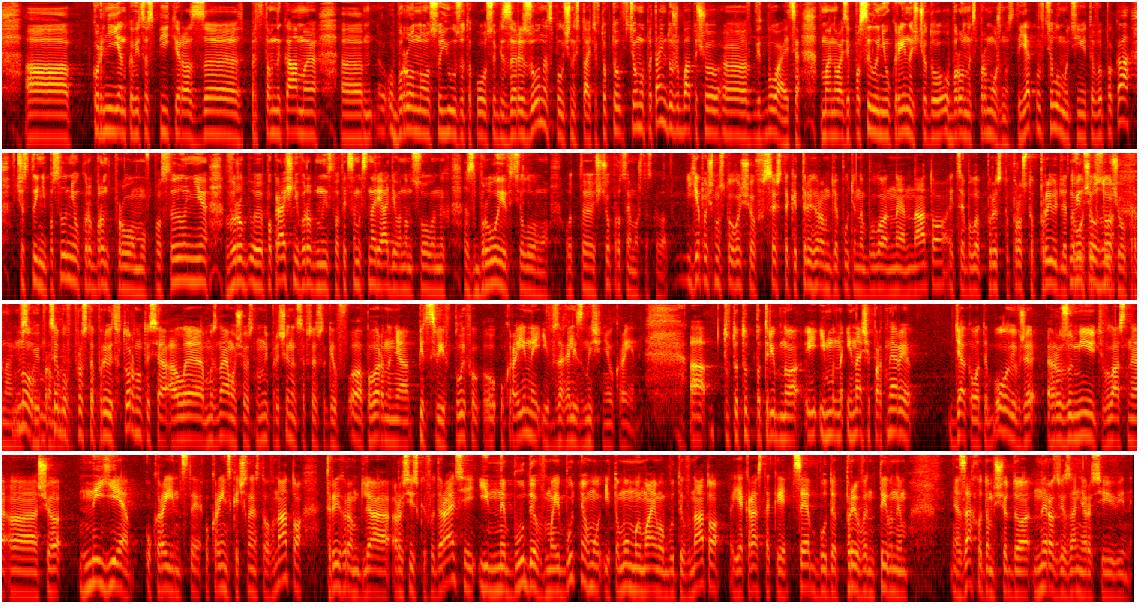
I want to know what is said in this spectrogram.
Корнієнко, віце-спікера з е, представниками е, оборонного союзу, такого собі з Аризони, Сполучених Штатів. Тобто в цьому питанні дуже багато що е, відбувається. В маю на увазі посилення України щодо оборонних спроможностей. Як ви в цілому оцінюєте ВПК в частині посилення Укроборонпрому, в посиленні вироб... покращення виробництва тих самих снарядів анонсованих, зброї в цілому? От е, що про це можете сказати? Я почну з того, що все ж таки тригером для Путіна було не НАТО, і це було просто просто привід для Ну, того, він щоб озвучував, принаймні, ну, це промові. Був просто привід вторгнутися, але ми знаємо, що основні причини це все ж таки в- повернення під свій вплив України і взагалі знищення України. А, тобто тут потрібно і, наші партнери. Дякувати Богові, вже розуміють, власне, що не є українське, українське членство в НАТО тригером для Російської Федерації і не буде в майбутньому. І тому ми маємо бути в НАТО. Якраз таки це буде превентивним заходом щодо нерозв'язання Росією війни.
